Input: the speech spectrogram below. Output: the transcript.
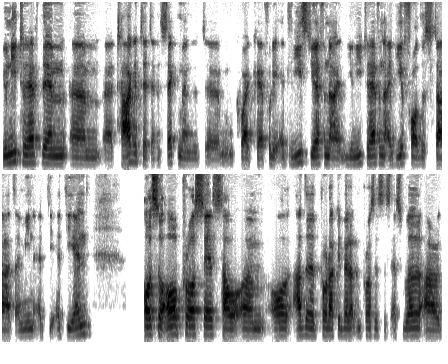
you need to have them um, uh, targeted and segmented um, quite carefully. At least you have an you need to have an idea for the start. I mean, at the at the end, also our process how um, all other product development processes as well are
